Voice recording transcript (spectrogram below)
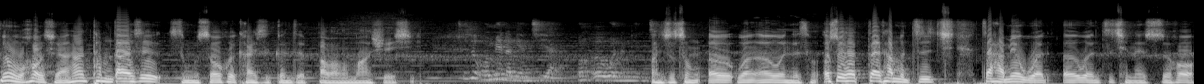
因为我好奇啊，他他们大概是什么时候会开始跟着爸爸妈妈学习？就是文面的年纪啊，文俄文的年纪。啊，是从俄文俄文的时候，呃，所以他在他们之前，在还没有文俄文之前的时候，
